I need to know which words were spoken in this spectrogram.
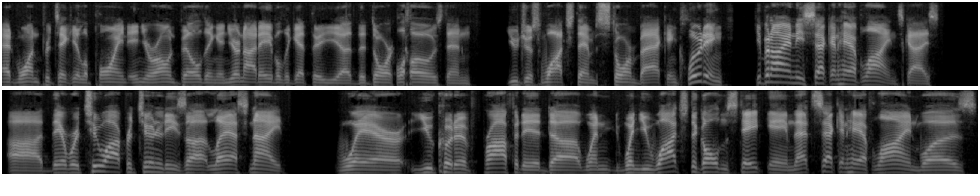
at one particular point in your own building and you're not able to get the uh, the door closed and you just watch them storm back including keep an eye on these second half lines guys uh, there were two opportunities uh, last night where you could have profited uh, when when you watched the Golden State game that second half line was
